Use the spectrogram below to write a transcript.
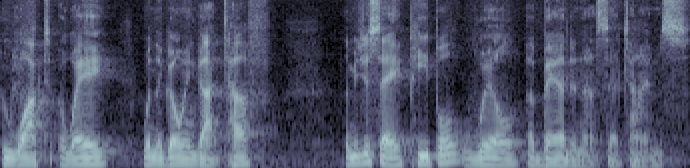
who walked away when the going got tough. Let me just say, people will abandon us at times.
